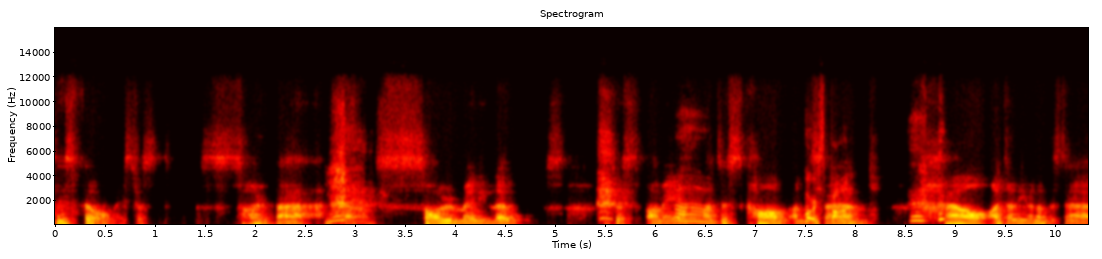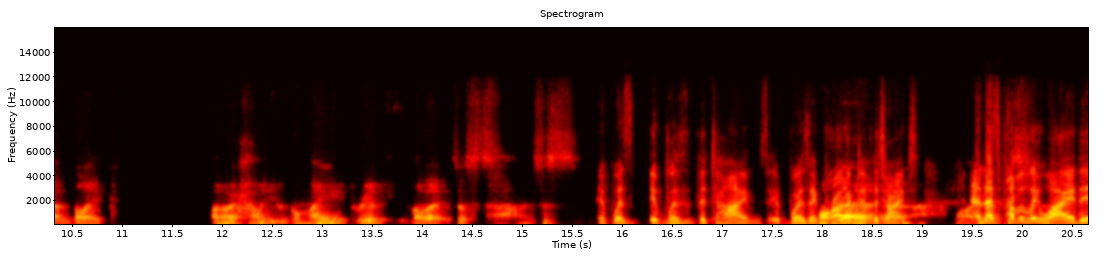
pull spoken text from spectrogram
This film is just so bad like, on so many levels. Just, I mean, ah. I Oh. just can't understand how. I don't even understand. Like, I don't know how it even got made. Really, like, it's just, it's just. It was it was the times. It was a well, product yeah, of the yeah. times. Like, and that's just- probably why the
